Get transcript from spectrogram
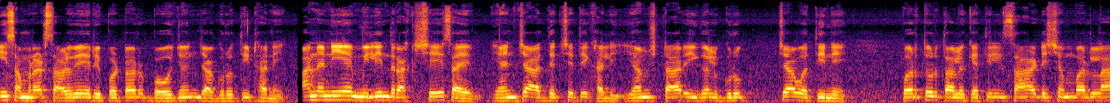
मी सम्राट साळवे रिपोर्टर बहुजन जागृती ठाणे. माननीय मिलिंद राक्षे साहेब यांच्या अध्यक्षतेखाली यम स्टार ईगल ग्रुपच्या वतीने परतूर तालुक्यातील सहा डिसेंबरला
